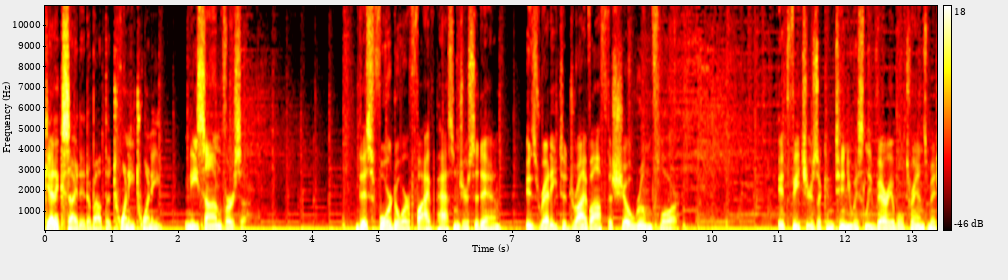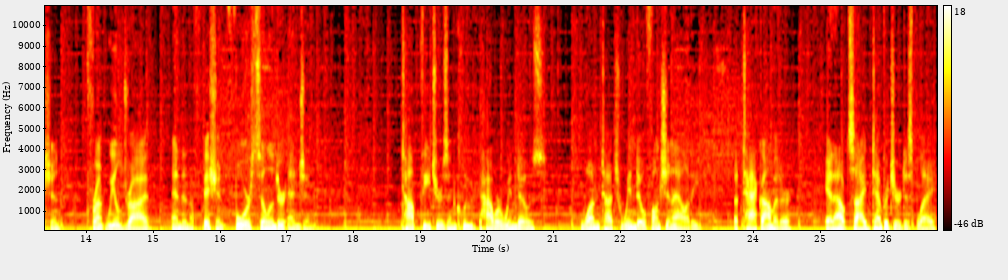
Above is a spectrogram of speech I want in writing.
Get excited about the 2020 Nissan Versa. This four-door, five-passenger sedan is ready to drive off the showroom floor. It features a continuously variable transmission, front-wheel drive, and an efficient four-cylinder engine. Top features include power windows, one-touch window functionality, a tachometer, an outside temperature display,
